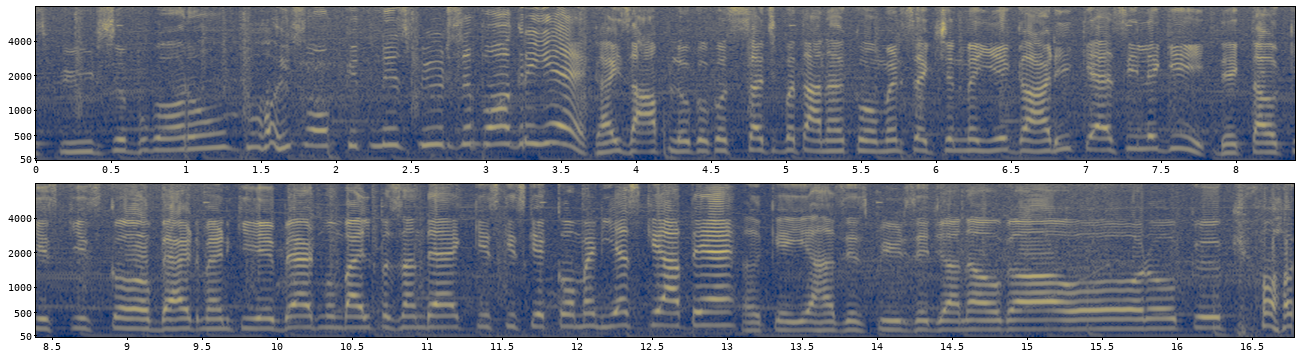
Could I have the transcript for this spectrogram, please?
स्पीड से भगा रहा हूँ? भाई साहब, कितने स्पीड से भाग रही है? गाइस आप लोगों को सच बताना कमेंट सेक्शन में ये गाड़ी कैसी लगी? देखता हूँ किस किस को बैटमैन की ये बैट मोबाइल पसंद है, किस किस के कमेंट यस के आते हैं। ओके यहाँ से स्पीड से जाना होगा, और ओके क्या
